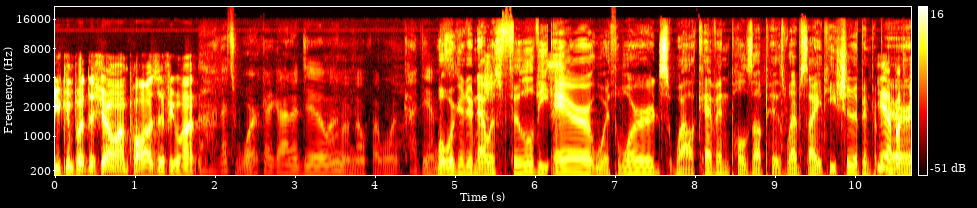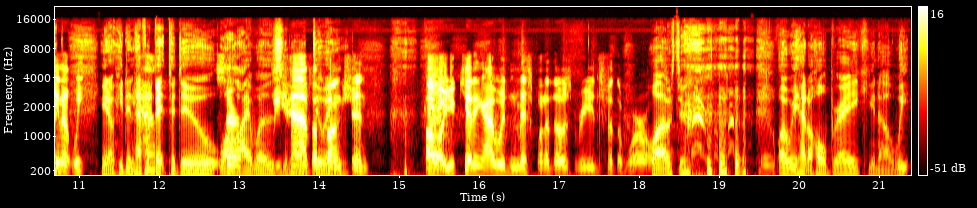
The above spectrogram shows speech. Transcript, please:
You can put the show on pause if you want. Ah, that's work I gotta do. I don't know if I want. God damn. What we're gonna do now is fill the air with words while Kevin pulls up his website. He should have been prepared. Yeah, but you know we you know, he didn't we have, a bit to do while I was, we you know, have doing. a function. oh, are you kidding? I wouldn't miss one of those reads for the world. While I was doing, or we had a whole break. You know, we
